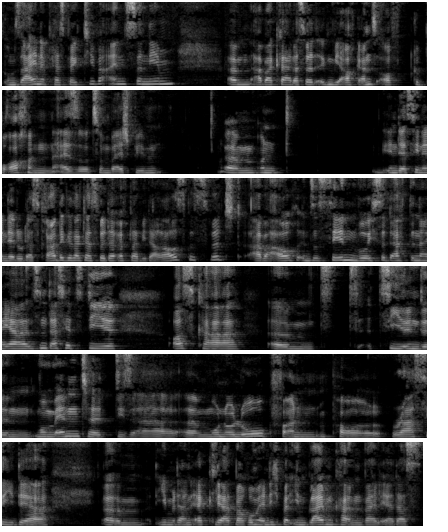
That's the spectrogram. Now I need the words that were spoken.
um seine Perspektive einzunehmen. Ähm, aber klar, das wird irgendwie auch ganz oft gebrochen. Also zum Beispiel ähm, und in der Szene, in der du das gerade gesagt hast, wird er öfter wieder rausgeswitcht, aber auch in so Szenen, wo ich so dachte, na ja, sind das jetzt die Oscar ähm, zielenden Momente, dieser ähm, Monolog von Paul Rassi, der ähm, ihm dann erklärt, warum er nicht bei ihnen bleiben kann, weil er das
